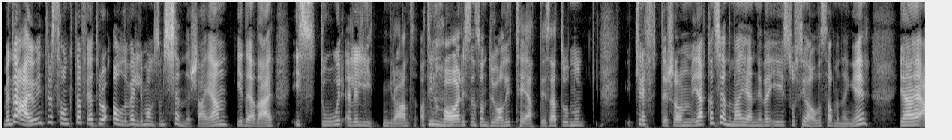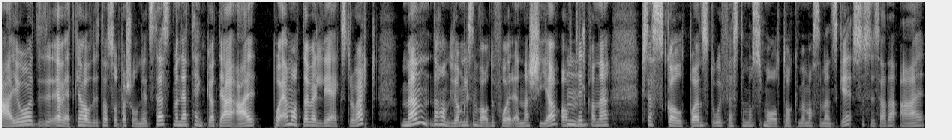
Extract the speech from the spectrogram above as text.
Men det er jo interessant, da, for jeg tror alle veldig mange som kjenner seg igjen i det der, i stor eller liten grad. At de Mm. har liksom sånn dualitet i seg. To, noen krefter som Jeg kan kjenne meg igjen i det i sosiale sammenhenger. Jeg er jo Jeg vet ikke, jeg har aldri tatt sånn personlighetstest, men jeg tenker jo at jeg er på en måte veldig ekstrovert. Men det handler jo om liksom hva du får energi av. Av og til Mm. kan jeg, hvis jeg skal på en stor fest og må smalltalke med masse mennesker, så syns jeg det er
